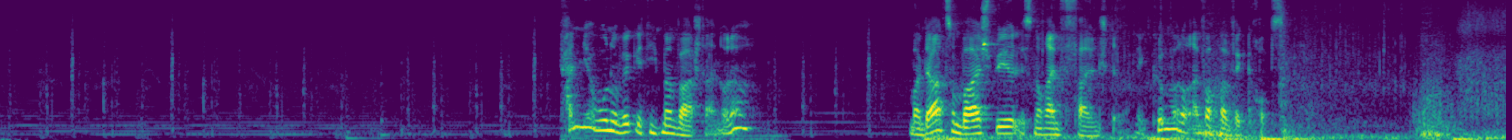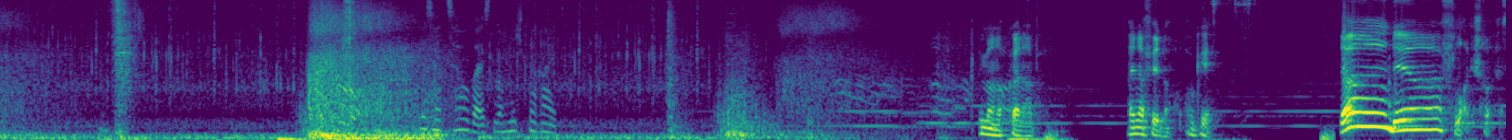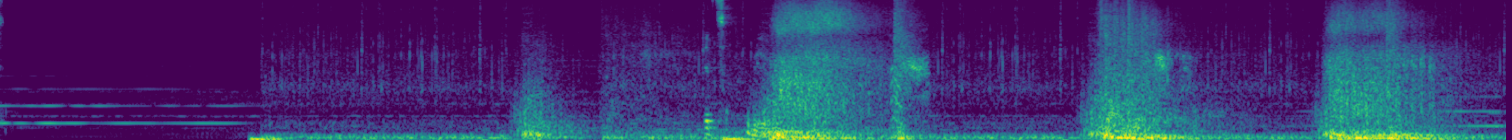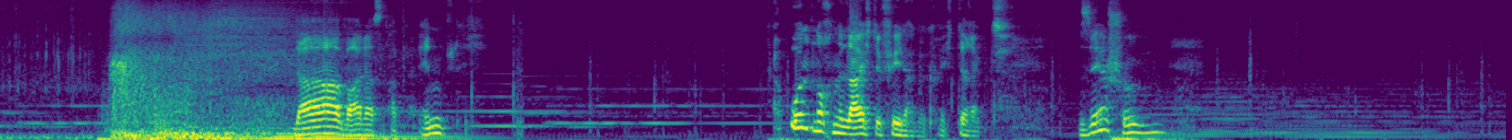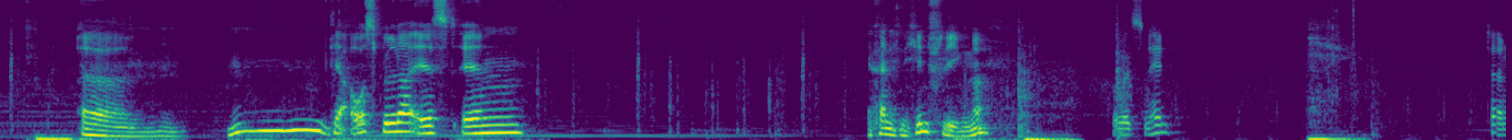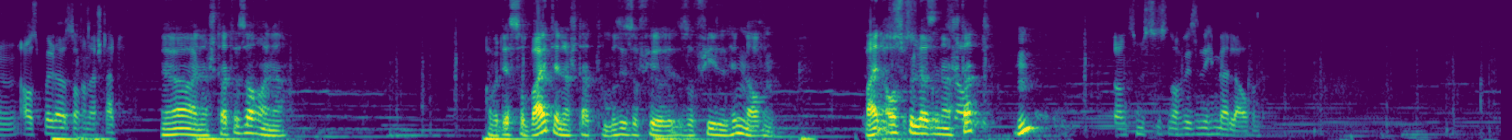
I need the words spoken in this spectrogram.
Nur wirklich nicht mal Warstein, oder? Mal da zum Beispiel ist noch ein Fallensteller. Den können wir doch einfach mal wegkropsen. Dieser Zauber ist noch nicht bereit. Immer noch kein ab. Einer fehlt noch. Okay. Dann der Fleischreis. Jetzt. Da war das ab. Endlich. Und noch eine leichte Feder gekriegt, direkt. Sehr schön. Ähm, hm, der Ausbilder ist in... Da kann ich nicht hinfliegen, ne? Wo willst du denn hin? Dein Ausbilder ist doch in der Stadt. Ja, in der Stadt ist auch einer. Aber der ist so weit in der Stadt, da muss ich so viel, so viel hinlaufen. Mein Müsstest Ausbilder ist in der Stadt. Hm? Sonst müsstest du noch wesentlich mehr laufen.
